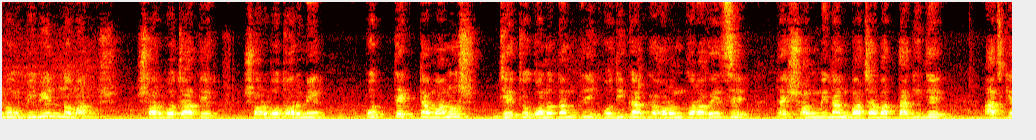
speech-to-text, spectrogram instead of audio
এবং বিভিন্ন মানুষ সর্বজাতের সর্বধর্মের প্রত্যেকটা মানুষ যেহেতু গণতান্ত্রিক অধিকারকে হরণ করা হয়েছে তাই সংবিধান বাঁচাবার তাগিদে আজকে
